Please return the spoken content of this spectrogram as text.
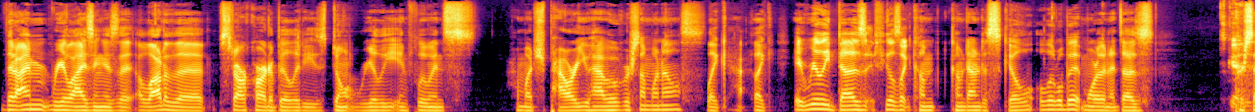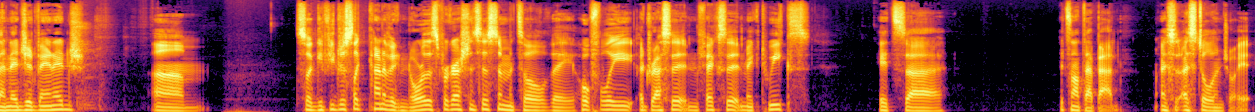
that i'm realizing is that a lot of the star card abilities don't really influence how much power you have over someone else. Like like it really does it feels like come come down to skill a little bit more than it does percentage advantage. Um so like if you just like kind of ignore this progression system until they hopefully address it and fix it and make tweaks it's uh it's not that bad. I, I still enjoy it.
